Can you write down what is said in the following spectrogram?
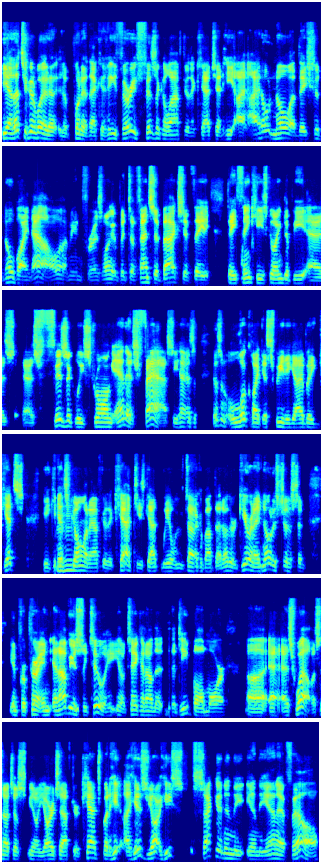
Yeah, that's a good way to, to put it. That because he's very physical after the catch, and he I, I don't know they should know by now. I mean, for as long as but defensive backs, if they they think he's going to be as as physically strong and as fast, he has doesn't look like a speedy guy, but he gets he gets mm-hmm. going after the catch. He's got we we talk about that other gear, and I noticed just in in preparing and, and obviously too, you know, taking on the the deep ball more uh, as well. It's not just you know yards after catch, but he, his yard he's second in the in the NFL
